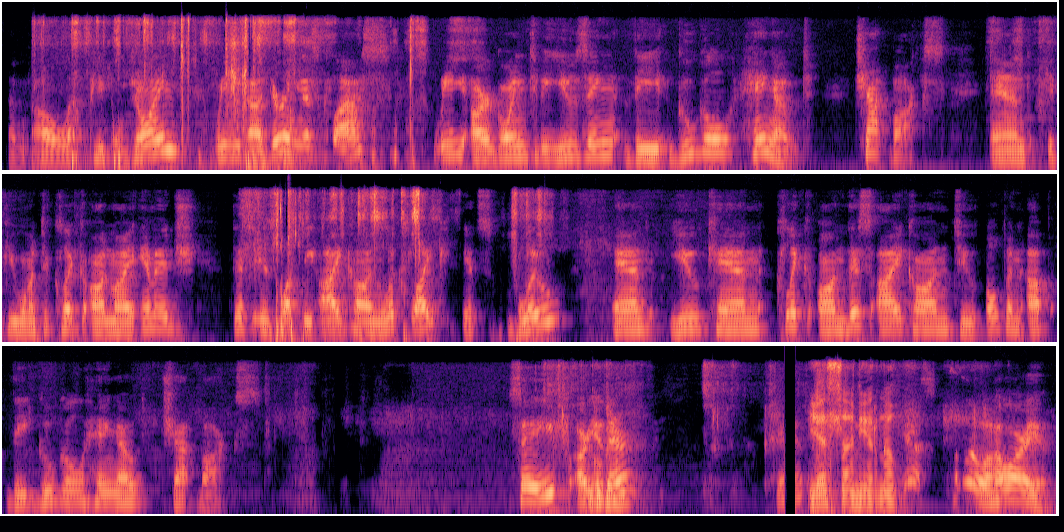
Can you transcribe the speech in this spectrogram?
And I'll let people join. We uh, during this class, we are going to be using the Google Hangout chat box. And if you want to click on my image, this is what the icon looks like. It's blue, and you can click on this icon to open up the Google Hangout chat box. Saif, are you there? Yes. yes, I'm here now. Yes. Hello, how are you?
